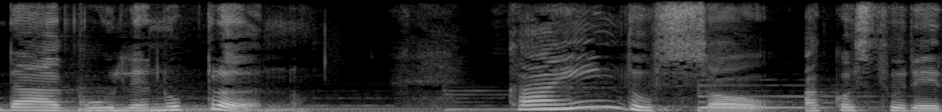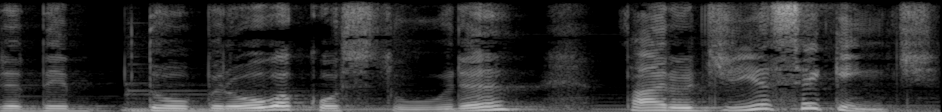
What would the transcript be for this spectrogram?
da agulha no plano. Caindo o sol, a costureira dobrou a costura para o dia seguinte.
